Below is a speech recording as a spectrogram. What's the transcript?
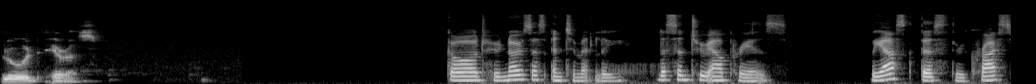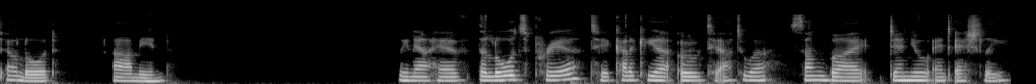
Lord, hear us. God, who knows us intimately, listen to our prayers. We ask this through Christ our Lord. Amen. We now have the Lord's Prayer, Te Karakia o Te Atua, sung by Daniel and Ashley.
